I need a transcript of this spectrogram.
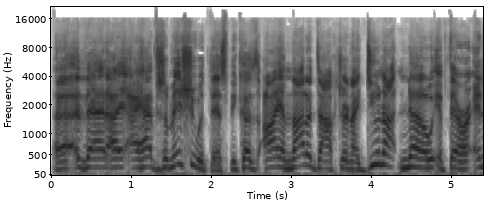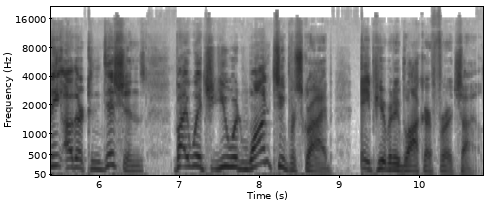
uh, that I, I have some issue with this because I am not a doctor and I do not know if there are any other conditions by which you would want to prescribe a puberty blocker for a child.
